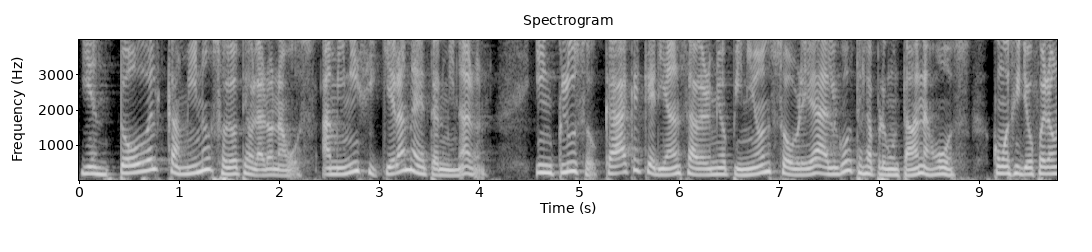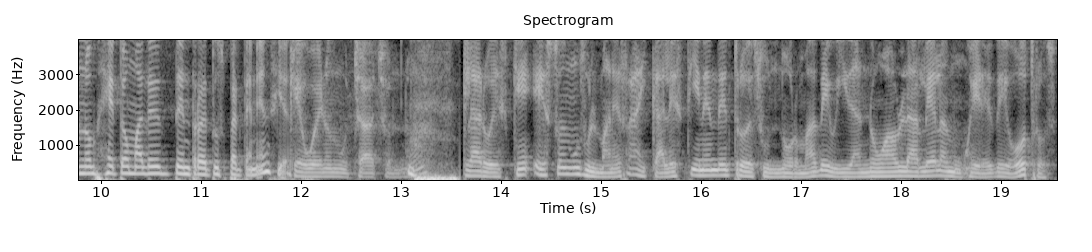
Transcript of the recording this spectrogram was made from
Y en todo el camino solo te hablaron a vos. A mí ni siquiera me determinaron. Incluso cada que querían saber mi opinión sobre algo, te la preguntaban a vos, como si yo fuera un objeto más de dentro de tus pertenencias. Qué buenos muchachos, ¿no? claro, es que estos musulmanes radicales tienen dentro de sus normas de vida no hablarle a las mujeres de otros.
